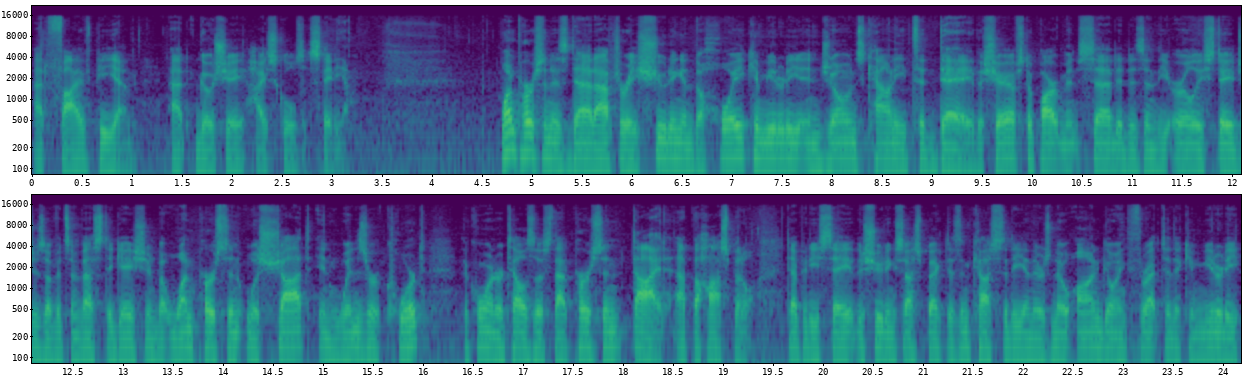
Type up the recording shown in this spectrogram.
at 5 p.m. at Gautier High School's stadium. One person is dead after a shooting in the Hoy community in Jones County today. The sheriff's department said it is in the early stages of its investigation, but one person was shot in Windsor Court. The coroner tells us that person died at the hospital. Deputies say the shooting suspect is in custody and there's no ongoing threat to the community.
